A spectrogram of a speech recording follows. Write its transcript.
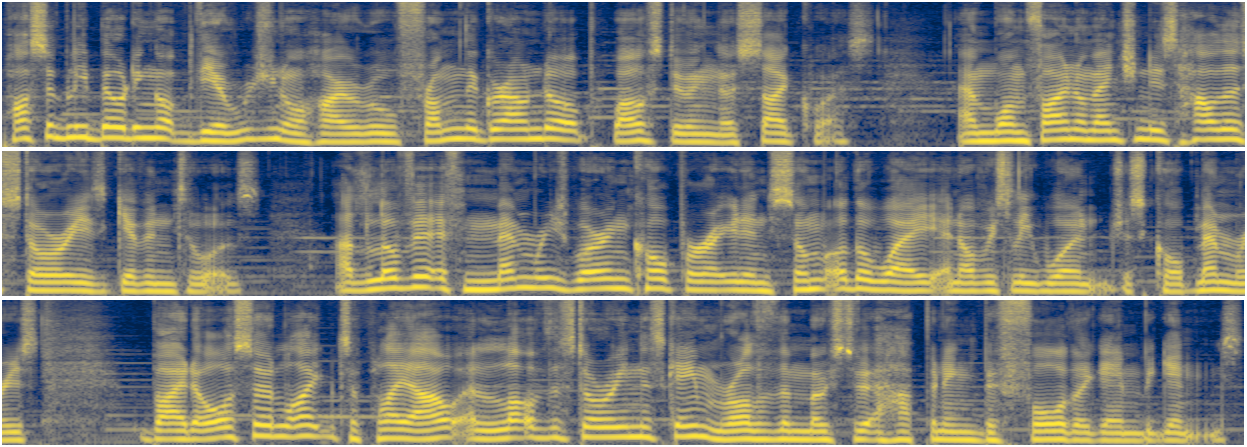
possibly building up the original Hyrule from the ground up whilst doing those side quests. And one final mention is how the story is given to us. I'd love it if memories were incorporated in some other way and obviously weren't just called memories, but I'd also like to play out a lot of the story in this game rather than most of it happening before the game begins.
